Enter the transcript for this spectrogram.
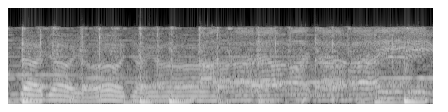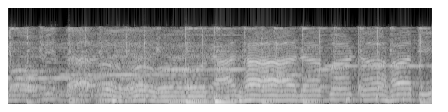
गोविंद जय जय। रमण हरि गोविंद। राधा रमण हरि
